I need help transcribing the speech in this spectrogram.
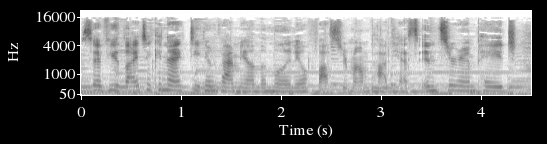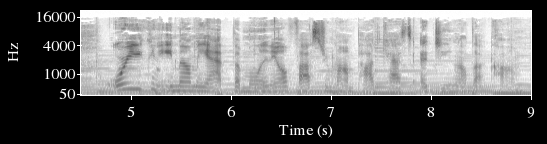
So if you'd like to connect, you can find me on the Millennial Foster Mom Podcast Instagram page, or you can email me at the Millennial Foster Mom Podcast at gmail.com.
